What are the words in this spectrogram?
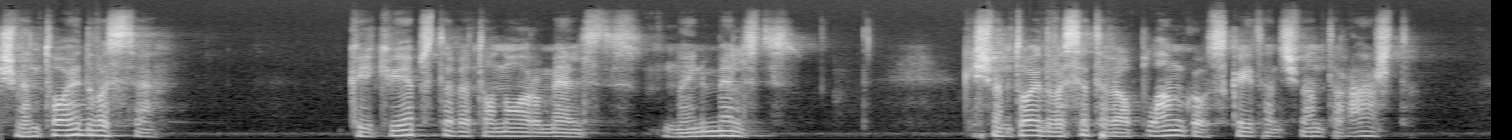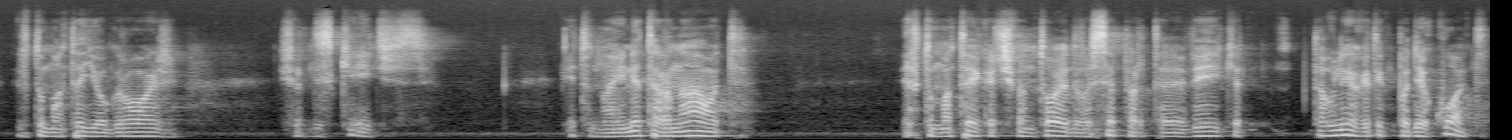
Šventoji dvasia, kai kvieps tave to noru melstis, nueini melstis. Kai šventoji dvasia tave aplanko, skaitant šventą raštą ir tu matai jo grožį, širdis keičiasi. Kai tu nueini tarnauti ir tu matai, kad šventoji dvasia per tave veikia, tau lieka tik padėkoti.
